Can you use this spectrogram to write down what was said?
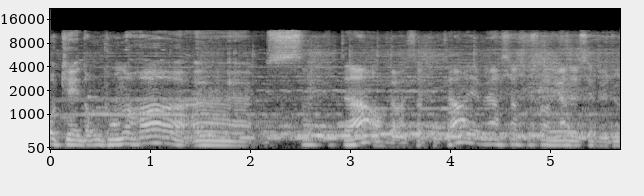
Ok, donc on aura euh, ça plus tard, on verra ça plus tard, et merci à tous d'avoir regardé cette vidéo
